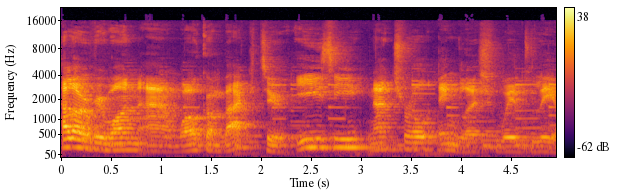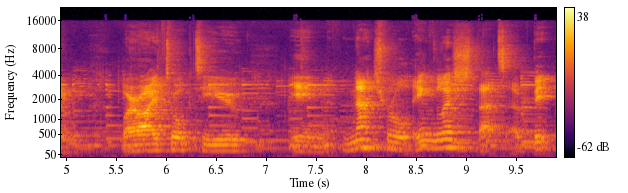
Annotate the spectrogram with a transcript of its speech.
Hello, everyone, and welcome back to Easy Natural English with Liam, where I talk to you in natural English that's a bit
